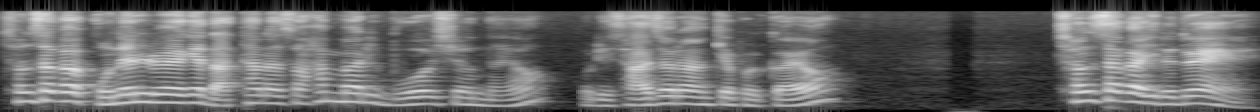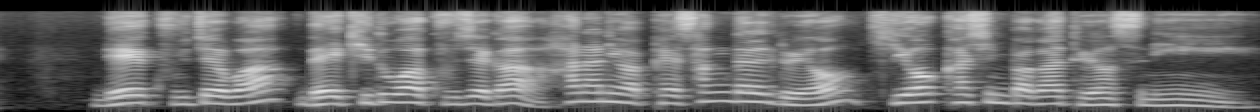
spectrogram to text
천사가 고넬료에게 나타나서 한 말이 무엇이었나요? 우리 4절을 함께 볼까요? 천사가 이르되 내 구제와 내 기도와 구제가 하나님 앞에 상달되어 기억하신 바가 되었으니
